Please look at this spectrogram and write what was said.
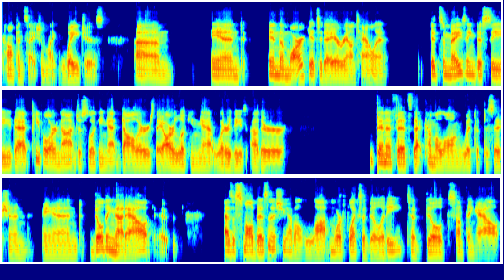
compensation like wages. Um, and in the market today around talent it's amazing to see that people are not just looking at dollars they are looking at what are these other benefits that come along with the position. And building that out as a small business, you have a lot more flexibility to build something out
